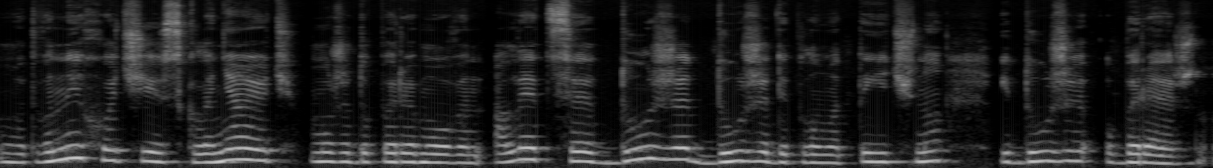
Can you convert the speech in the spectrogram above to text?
от, вони хоч і склоняють, може, до перемовин, але це дуже-дуже дипломатично і дуже обережно.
